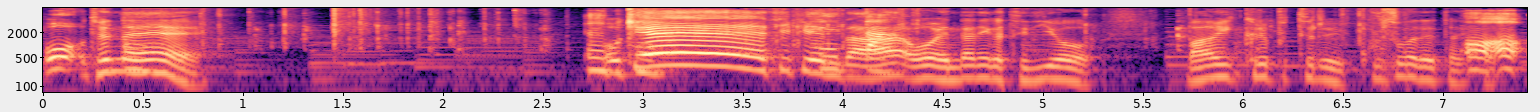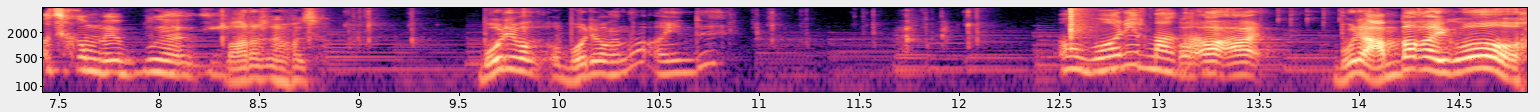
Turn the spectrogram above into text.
어 됐네 이렇게. 오케이 TP 됐다. 어 엔다니가 드디어 마인크래프트를 구수가 됐다니까 어, 어, 잠깐만, 이거 뭐야 여기? 말하자마자 머리 막 어, 머리 박나 아닌데 어, 머리 어, 막아. 아, 아 머리 안 박아 이거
